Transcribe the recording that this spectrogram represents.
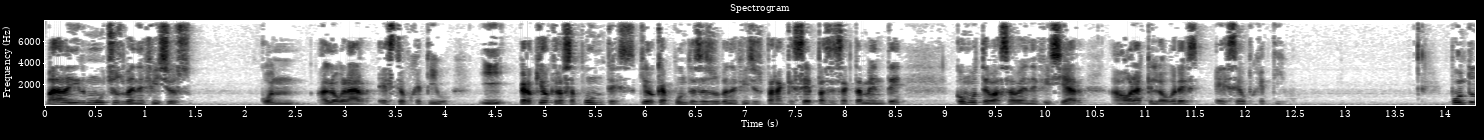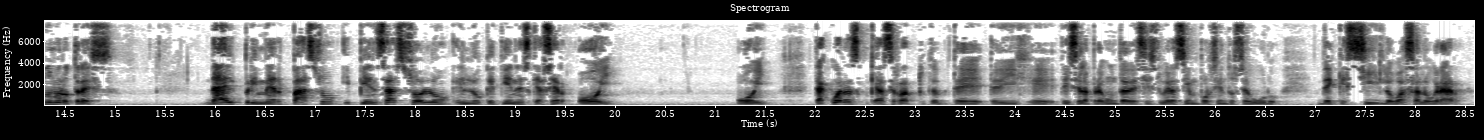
Van a venir muchos beneficios con, a lograr este objetivo. Y, pero quiero que los apuntes, quiero que apuntes esos beneficios para que sepas exactamente cómo te vas a beneficiar ahora que logres ese objetivo. Punto número 3. Da el primer paso y piensa solo en lo que tienes que hacer hoy. Hoy. ¿Te acuerdas que hace rato te, te, dije, te hice la pregunta de si estuvieras 100% seguro de que sí lo vas a lograr?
